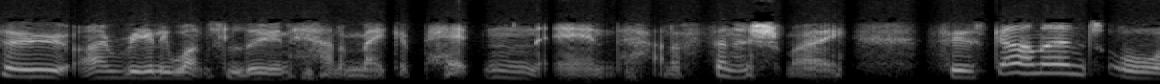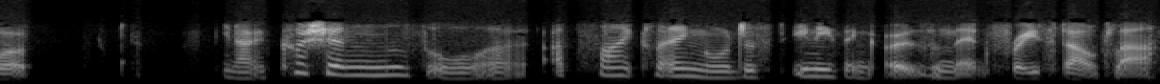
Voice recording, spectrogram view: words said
to I really want to learn how to make a pattern and how to finish my first garment or you know, cushions or upcycling or just anything goes in that freestyle class.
